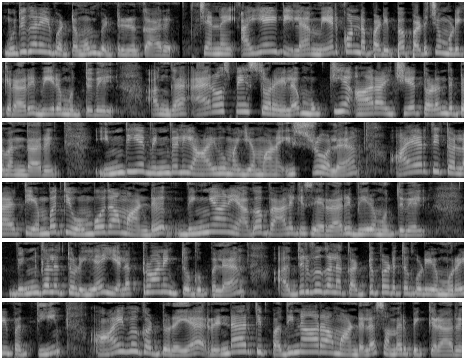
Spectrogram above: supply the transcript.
முதுகலை பட்டமும் பெற்றிருக்காரு. சென்னை ஐஐடியில் மேற்கொண்ட படிப்பை படித்து முடிக்கிறாரு வீரமுத்துவேல். அங்கே ஏரோஸ்பேஸ் துறையில் முக்கிய ஆராய்ச்சியை தொடர்ந்துட்டு வந்தார். இந்திய விண்வெளி ஆய்வு மையமான இஸ்ரோவில் ஆயிரத்தி தொள்ளாயிரத்தி எண்பத்தி ஒம்போதாம் ஆண்டு விஞ்ஞானியாக வேலைக்கு சேர்றாரு வீரமுத்துவேல். விண்கலத்துடைய எலக்ட்ரானிக் தொகுப்பில் அதிர்வுகளை கட்டுப்படுத்தக்கூடிய முறை பற்றி ஆய்வு கட்டுரையை ரெண்டாயிரத்தி பதினாறாம் ஆண்டில் சமர்ப்பிக்கிறாரு.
